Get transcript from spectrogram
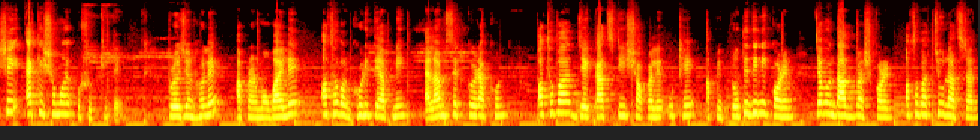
সেই একই সময় ওষুধ খেতে। প্রয়োজন হলে আপনার মোবাইলে অথবা ঘড়িতে আপনি অ্যালার্ম সেট করে রাখুন অথবা যে কাজটি সকালে উঠে আপনি প্রতিদিনই করেন, যেমন দাঁত ব্রাশ করেন অথবা চুল আঁচড়ান,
